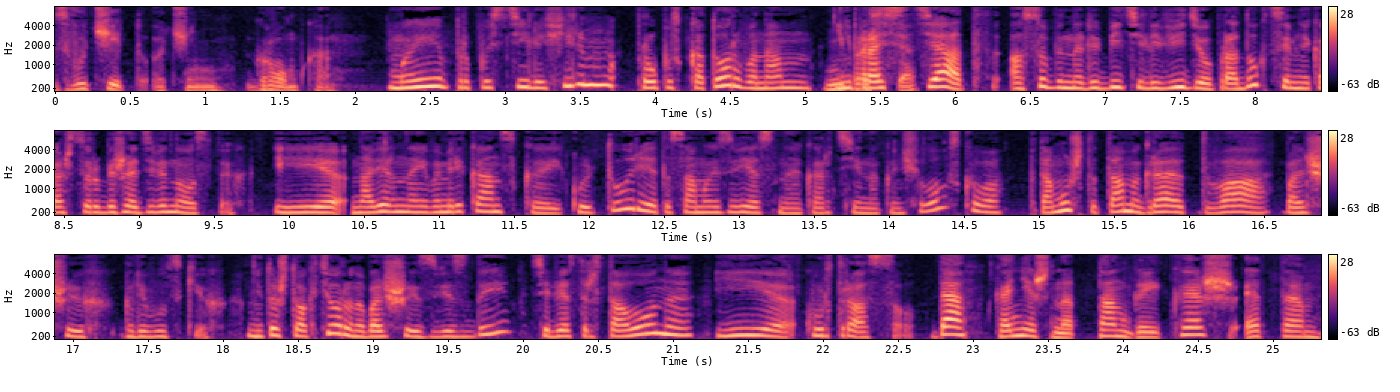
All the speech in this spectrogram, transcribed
звучит очень громко. Мы пропустили фильм, пропуск которого нам не, не простят. простят, особенно любители видеопродукции, мне кажется, рубежа 90-х. И, наверное, и в американской культуре это самая известная картина Кончаловского, потому что там играют два больших голливудских, не то что актера, но большие звезды, Сильвестр Сталлоне и Курт Рассел. Да, конечно, «Танго и Кэш» — это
